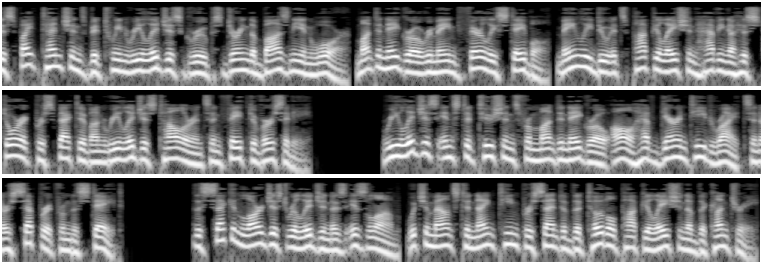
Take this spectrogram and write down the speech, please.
Despite tensions between religious groups during the Bosnian War, Montenegro remained fairly stable, mainly due its population having a historic perspective on religious tolerance and faith diversity. Religious institutions from Montenegro all have guaranteed rights and are separate from the state. The second largest religion is Islam, which amounts to 19% of the total population of the country.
